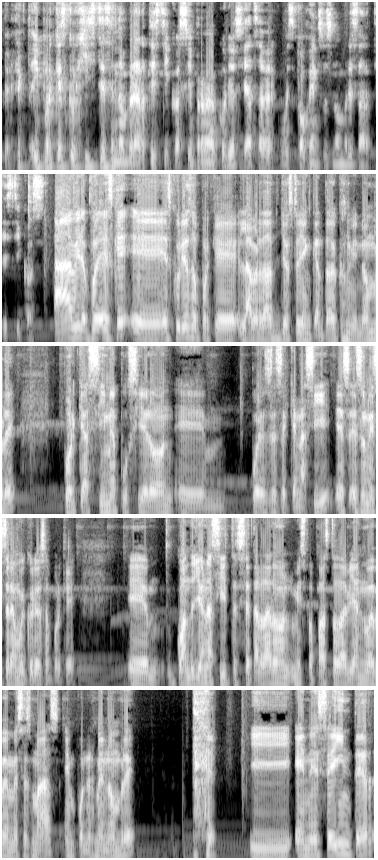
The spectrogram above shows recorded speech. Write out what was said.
Perfecto. ¿Y por qué escogiste ese nombre artístico? Siempre me da curiosidad saber cómo escogen sus nombres artísticos. Ah, mira, pues es que eh, es curioso porque la verdad yo estoy encantado con mi nombre porque así me pusieron em, pues desde que nací. Es, una historia muy curiosa porque em, cuando yo nací se tardaron mis papás todavía nueve meses más en ponerme nombre. y en ese inter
